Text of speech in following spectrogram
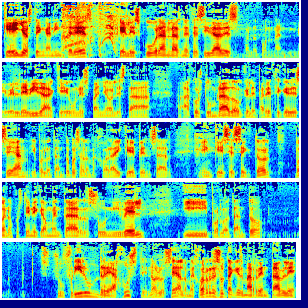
que ellos tengan interés, que les cubran las necesidades, bueno, con el nivel de vida que un español está acostumbrado que le parece que desea y por lo tanto pues a lo mejor hay que pensar en que ese sector bueno pues tiene que aumentar su nivel y por lo tanto sufrir un reajuste, ¿no? Lo sé, a lo mejor resulta que es más rentable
